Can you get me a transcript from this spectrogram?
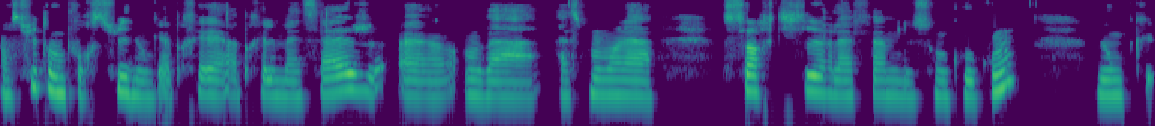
Ensuite, on poursuit. Donc après, après le massage, euh, on va à ce moment-là sortir la femme de son cocon. Donc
